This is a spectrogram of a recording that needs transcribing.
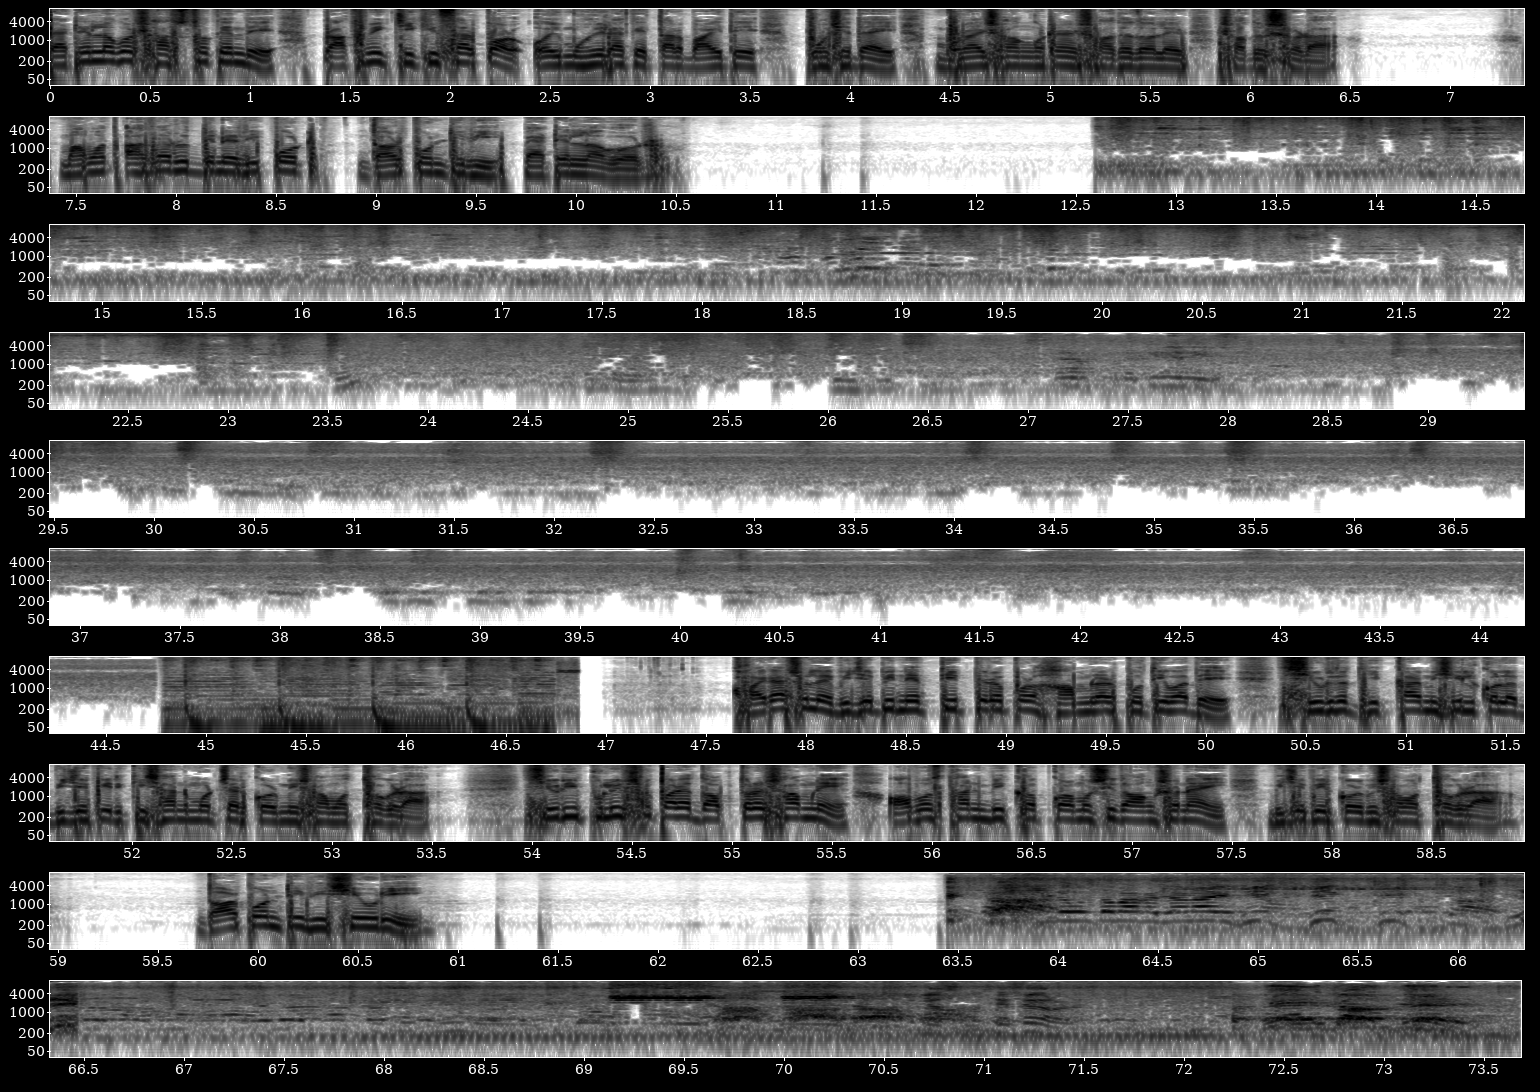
প্যাটেলনগর স্বাস্থ্যকেন্দ্রে প্রাথমিক চিকিৎসার পর ওই মহিলাকে তার বাড়িতে পৌঁছে দেয় ভোড়াই সংগঠনের সহায়তা দলের সদস্যরা। মোহাম্মদ আজহারউদ্দিনের রিপোর্ট, দর্পণ টিভি, প্যাটেলনগর। খয়রাসলে বিজেপি নেতৃত্বের ওপর হামলার প্রতিবাদে সিউড়িতে ধিক্ষার মিছিল করল বিজেপির কিষাণ মোর্চার কর্মী সমর্থকরা। সিউড়ি পুলিশ সুপারের দপ্তরের সামনে অবস্থান বিক্ষোভ কর্মসূচিতে অংশ নেয় বিজেপির কর্মী সমর্থকরা। দর্পণ টিভি, সিউড়ি। 이겼으면 세수해라. 1.1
